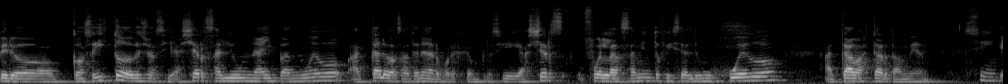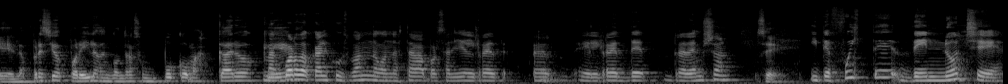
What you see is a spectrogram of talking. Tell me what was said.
pero conseguís todo, qué sé yo, si ayer salió un iPad nuevo, acá lo vas a tener, por ejemplo. Si ayer fue el lanzamiento oficial de un juego, acá va a estar también. Sí. Eh, los precios por ahí los encontrás un poco más caros que... Me acuerdo acá el Juzbando cuando estaba por salir el Red, Red- el Red Dead Redemption. Sí, Y te fuiste de noche,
